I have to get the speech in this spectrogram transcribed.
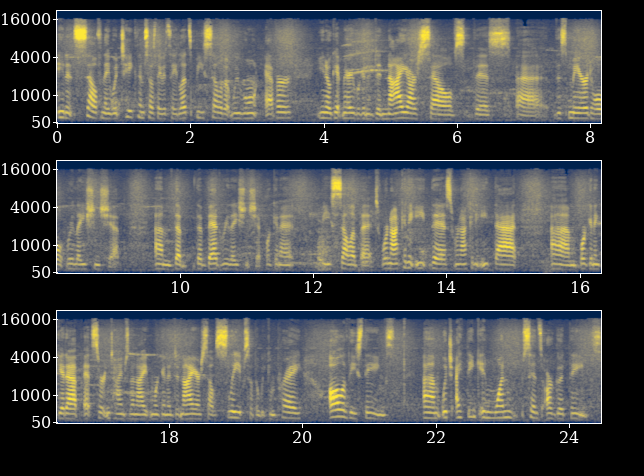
in itself, and they would take themselves. They would say, "Let's be celibate. We won't ever." You know, get married. We're going to deny ourselves this uh, this marital relationship, um, the the bed relationship. We're going to be celibate. We're not going to eat this. We're not going to eat that. Um, we're going to get up at certain times of the night and we're going to deny ourselves sleep so that we can pray. All of these things, um, which I think in one sense are good things.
